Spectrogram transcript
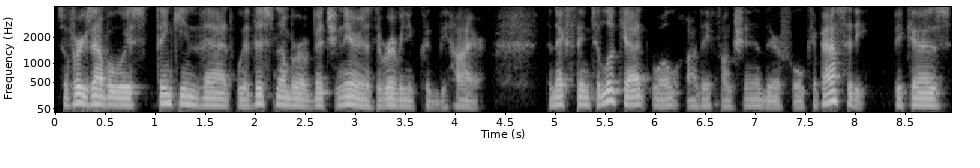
So, for example, we're thinking that with this number of veterinarians, the revenue could be higher. The next thing to look at, well, are they functioning at their full capacity? Because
